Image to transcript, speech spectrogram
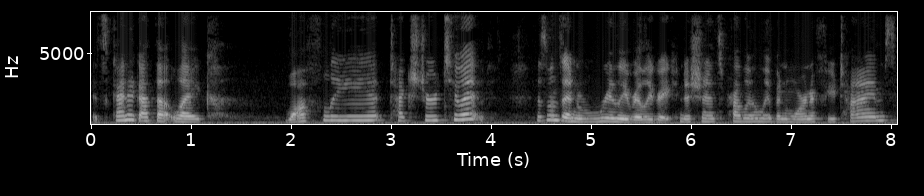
It's kind of got that like waffly texture to it. This one's in really, really great condition. It's probably only been worn a few times.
